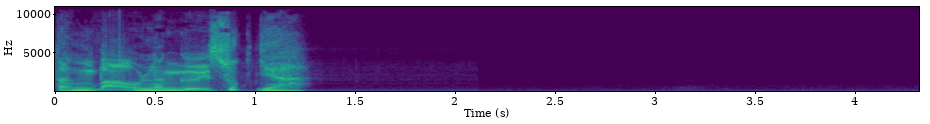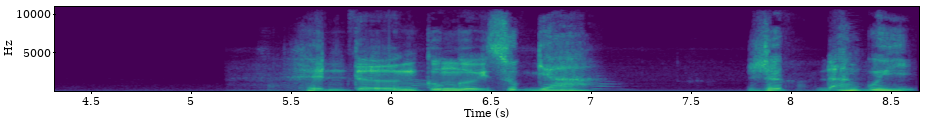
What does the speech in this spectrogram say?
Tăng bảo là người xuất gia. Hình tượng của người xuất gia. Rất đáng quý.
